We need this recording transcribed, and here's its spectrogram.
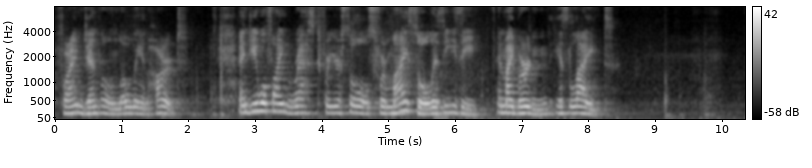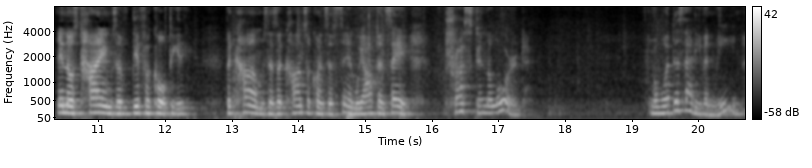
for I am gentle and lowly in heart. And you will find rest for your souls, for my soul is easy and my burden is light. In those times of difficulty that comes as a consequence of sin, we often say, Trust in the Lord. But what does that even mean?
